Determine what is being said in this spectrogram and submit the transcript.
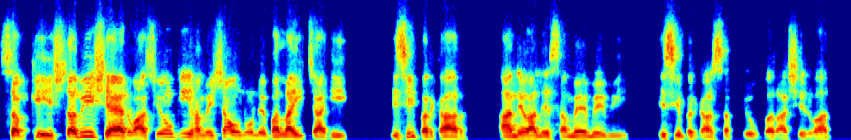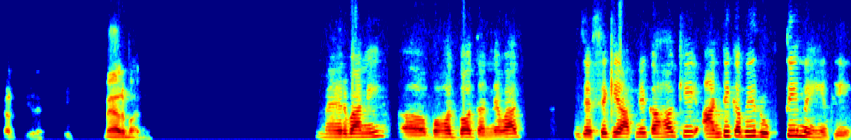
सबकी, सभी शहरवासियों की हमेशा उन्होंने भलाई चाही। इसी प्रकार आने वाले समय में भी इसी प्रकार सबके ऊपर आशीर्वाद करती रहेगी। मेहरबानी। मेहरबानी। बहुत बहुत धन्यवाद। जैसे कि आपने कहा कि आंटी कभी रुकती नहीं थी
